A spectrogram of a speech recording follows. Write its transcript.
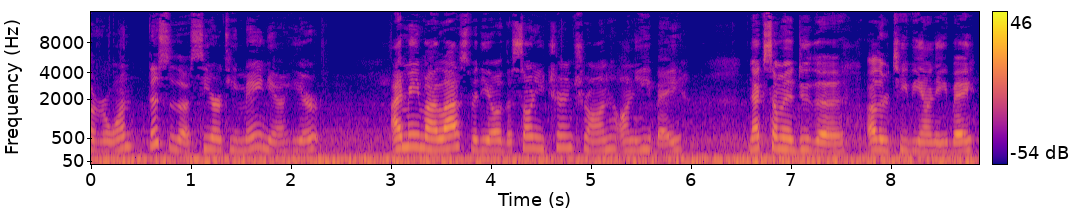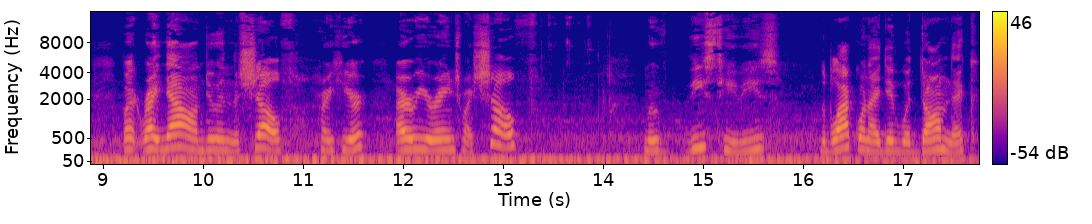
everyone, this is a CRT Mania here. I made my last video, the Sony Trinitron on eBay. Next I'm going to do the other TV on eBay. But right now I'm doing the shelf right here. I rearranged my shelf. Moved these TVs. The black one I did with Dominic.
